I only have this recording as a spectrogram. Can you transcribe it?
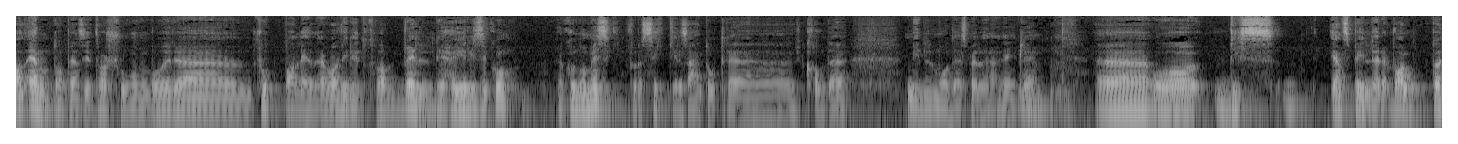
man endte opp i en situasjon hvor eh, fotballedere var villige til å ta veldig høy risiko økonomisk for å sikre seg en to-tre, kall det middelmådige spillere her, egentlig. Eh, og hvis en spiller valgte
